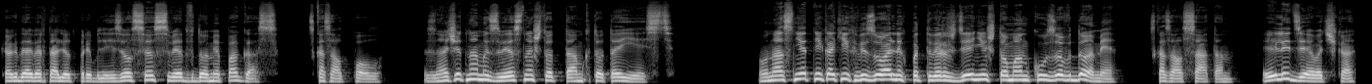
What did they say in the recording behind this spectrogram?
Когда вертолет приблизился, свет в доме погас, сказал Пол. Значит, нам известно, что там кто-то есть. У нас нет никаких визуальных подтверждений, что Манкуза в доме, сказал Сатан. Или девочка.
